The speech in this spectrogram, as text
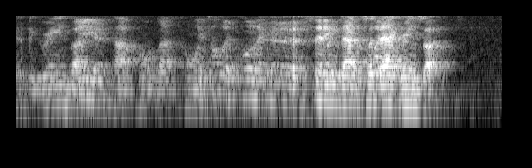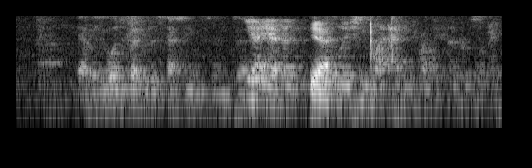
hit the green button at the top corner, left corner. It's always when I go to settings. That, put that green button. yeah, but you want to go to the settings and. uh, Yeah, yeah, the Yeah. resolution's like eighteen point six hundred or something.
